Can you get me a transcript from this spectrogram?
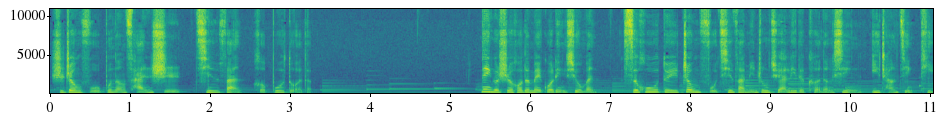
是政府不能蚕食、侵犯和剥夺的。那个时候的美国领袖们似乎对政府侵犯民众权利的可能性异常警惕，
